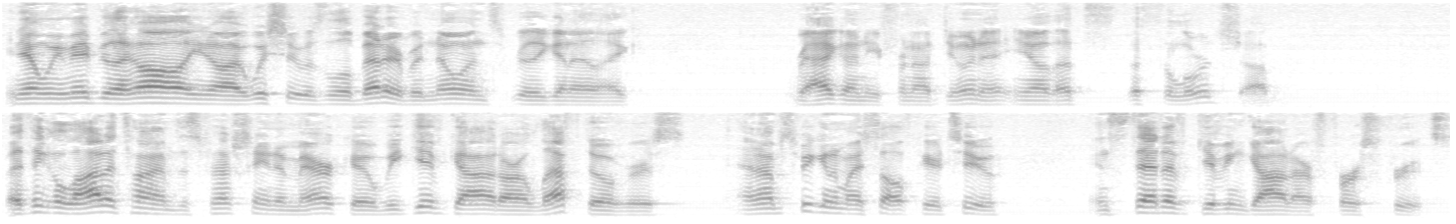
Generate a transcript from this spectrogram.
You know, we may be like, oh, you know, I wish it was a little better, but no one's really going to like rag on you for not doing it. You know, that's that's the Lord's job. But I think a lot of times, especially in America, we give God our leftovers, and I'm speaking to myself here too, instead of giving God our first fruits.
